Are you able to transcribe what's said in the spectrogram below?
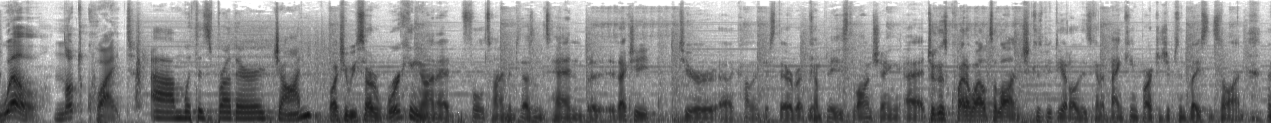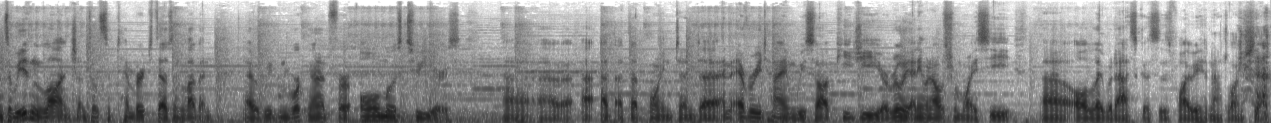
Well, not quite. Um, with his brother John. Well, actually, we started working on it full time in 2010, but it, it actually, to your uh, comment just there about companies launching, uh, it took us quite a while to launch because we had to get all these kind of banking partnerships in place and so on. And so we didn't launch until September 2011. Uh, we'd been working on it for almost two years. Uh, uh, at, at, that point, and uh, and every time we saw PG or really anyone else from YC, uh, all they would ask us is why we had not launched yet.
